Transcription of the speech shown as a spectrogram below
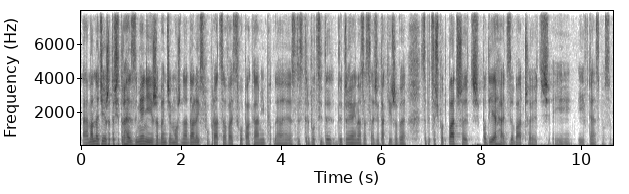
E, mam nadzieję, że to się trochę zmieni i że będzie można dalej współpracować z chłopakami e, z dystrybucji DJI na zasadzie takiej, żeby sobie coś podpatrzeć, podjechać, zobaczyć i, i w ten sposób.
